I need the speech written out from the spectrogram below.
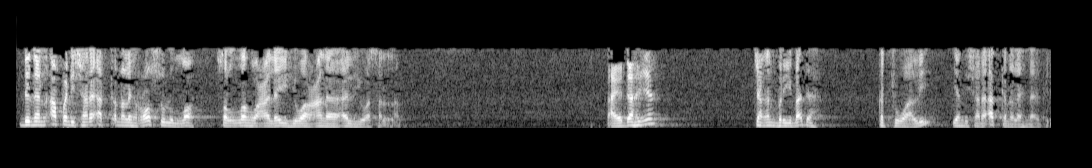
dengan apa yang disyariatkan oleh Rasulullah sallallahu alaihi wa ala alihi wasallam. Kaidahnya jangan beribadah kecuali yang disyariatkan oleh Nabi.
